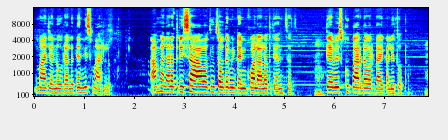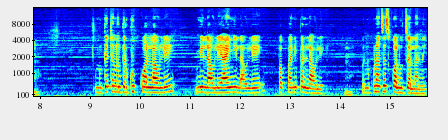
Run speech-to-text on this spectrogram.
माझ्या नवऱ्याला त्यांनीच मारलं. आम्हाला रात्री सहा वाजून चौदा मिनिटांनी कॉल आला होता त्यांचाच. त्यावेळेस खूप आरडाओरडा ऐकायला येत होता. मग त्याच्यानंतर खूप कॉल लावले. मी लावले आईनी लावले पप्पानी पण लावले. पण कुणाचाच कॉल उचलला नाही.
